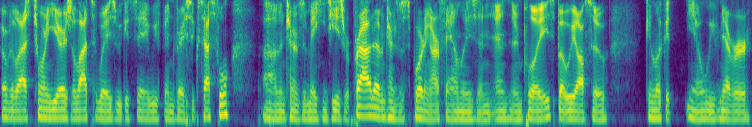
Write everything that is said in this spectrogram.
over the last 20 years, there are lots of ways we could say we've been very successful um, in terms of making cheese we're proud of, in terms of supporting our families and, and employees. But we also can look at, you know, we've never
